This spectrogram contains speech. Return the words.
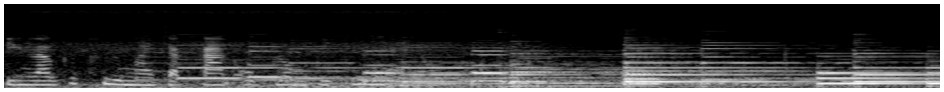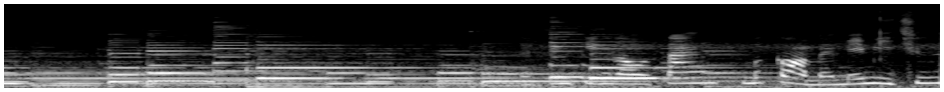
ริงๆแล้วก็คือมาจากการอบรมปีที่แล้วจริงๆเราตั้ง เมื่อก่อนมันไม่มีชื่อ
